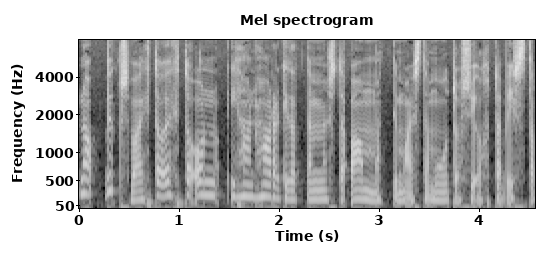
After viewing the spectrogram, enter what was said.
No yksi vaihtoehto on ihan harkita tämmöistä ammattimaista muutosjohtamista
